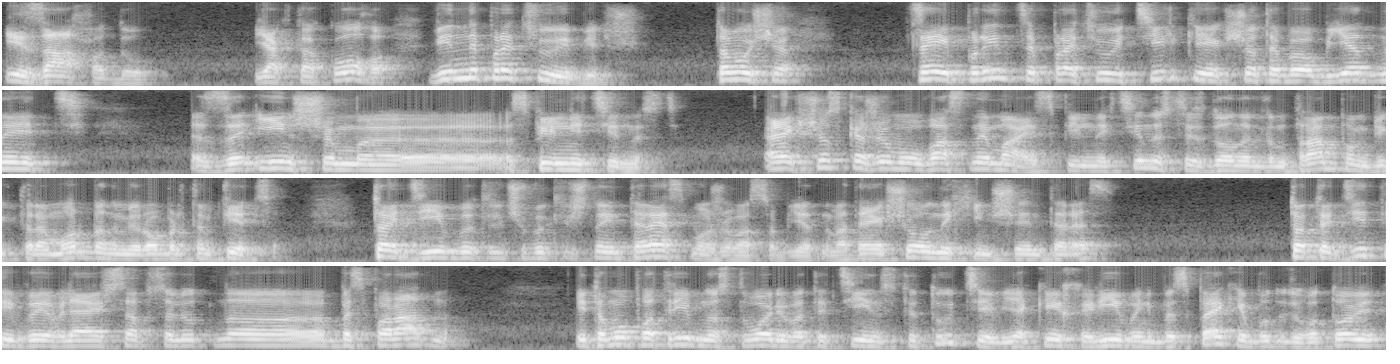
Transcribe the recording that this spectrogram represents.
і Заходу, як такого, він не працює більше. Тому що цей принцип працює тільки, якщо тебе об'єднують з іншим е, спільні цінності. А якщо, скажімо, у вас немає спільних цінностей з Дональдом Трампом, Віктором Орбаном і Робертом Фіцо, тоді виключ, виключно інтерес може вас об'єднувати. А якщо у них інший інтерес, то тоді ти виявляєшся абсолютно безпорадним. І тому потрібно створювати ці інституції, в яких рівень безпеки будуть готові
